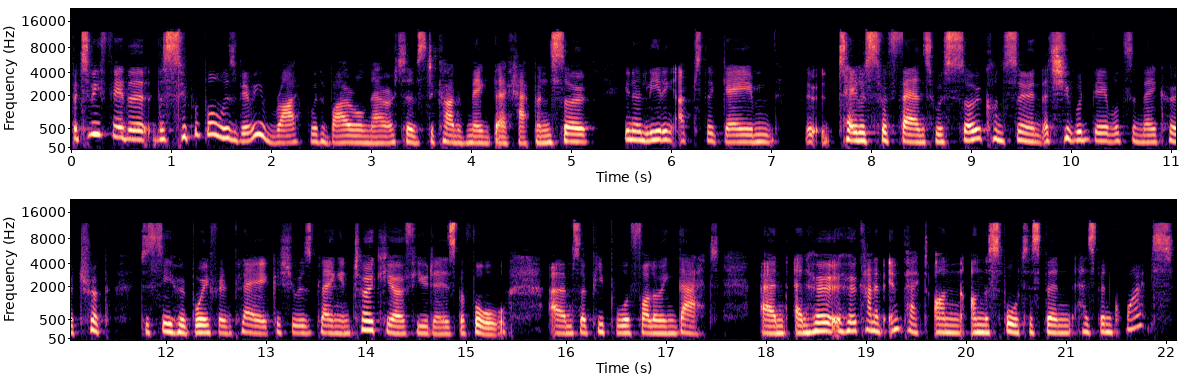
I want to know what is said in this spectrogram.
But to be fair, the, the Super Bowl was very ripe with viral narratives to kind of make that happen. So, you know, leading up to the game, Taylor Swift fans were so concerned that she wouldn't be able to make her trip to see her boyfriend play because she was playing in Tokyo a few days before. Um, so people were following that and, and her, her kind of impact on, on the sport has been, has been quite,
